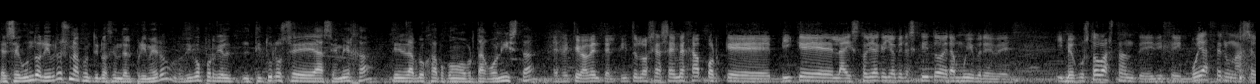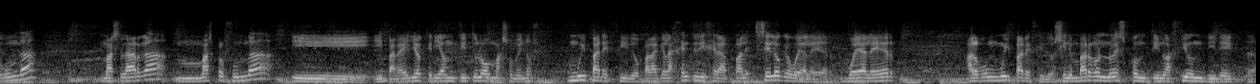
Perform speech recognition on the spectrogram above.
El segundo libro es una continuación del primero, lo digo porque el, el título se asemeja, tiene la bruja como protagonista. Efectivamente, el título se asemeja porque vi que la historia que yo había escrito era muy breve y me gustó bastante. Y dije, voy a hacer una segunda más larga, más profunda y, y para ello quería un título más o menos muy parecido, para que la gente dijera, vale, sé lo que voy a leer, voy a leer algo muy parecido. Sin embargo, no es continuación directa.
